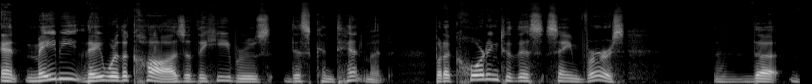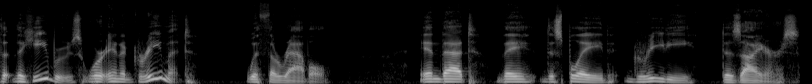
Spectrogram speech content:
And maybe they were the cause of the Hebrews' discontentment. But according to this same verse, the, the, the Hebrews were in agreement with the rabble in that they displayed greedy desires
